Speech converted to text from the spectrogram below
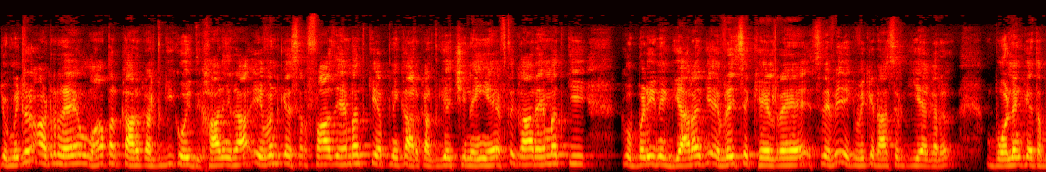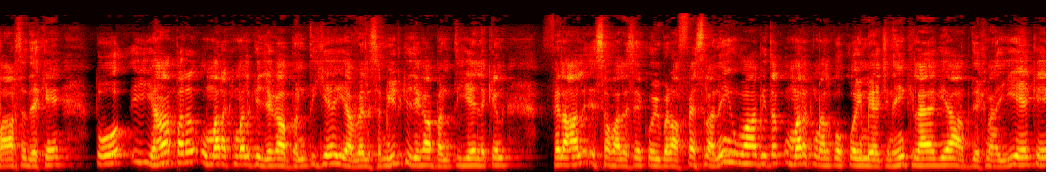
जो मिडल ऑर्डर है, वहाँ पर कारकर्दगी कोई दिखा नहीं रहा। एवन के सरफराज अहमद की अपनी कारकर्दगी अच्छी नहीं है। इफ्तार अहमद की को बड़ी ने ग्यारह के एवरेज से खेल रहे हैं, सिर्फ़ एक विकेट हासिल किया अगर बॉलिंग के अतबार से देखें। तो यहाँ पर उमर अकमल की जगह बनती है या वेल समीर की जगह बनती है, लेकिन फ़िलहाल इस हवाले से कोई बड़ा फैसला नहीं हुआ। अभी तक उमर अकमल को कोई मैच नहीं खिलाया गया। अब देखना ये है कि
